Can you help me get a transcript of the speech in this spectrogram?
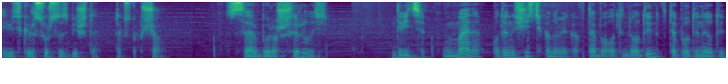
і людські ресурси збільшити. Так, стоп, що? Серби розширились? Дивіться, в мене 1,6 економіка, в тебе 1,1, в тебе 1,1.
